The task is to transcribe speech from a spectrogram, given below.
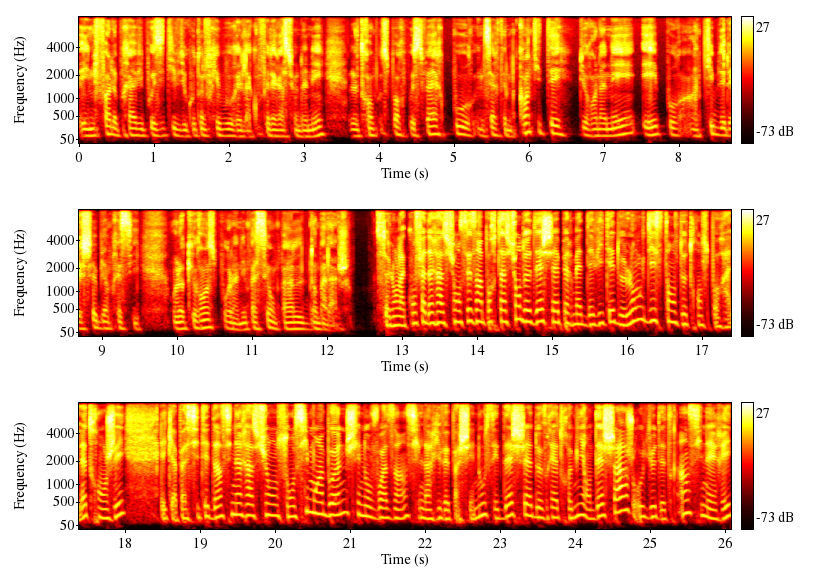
Et une fois le préavis positif du canton de Fribourg et de la Confédération données, le transport peut se faire pour une certaine quantité durant l'année et pour un type de déchet bien précis. En l'occurrence, pour l'année passée, on parle d'emballage. Selon la Confédération, ces importations de déchets permettent d'éviter de longues distances de transport à l'étranger. Les capacités d'incinération sont aussi moins bonnes chez nos voisins. S'ils n'arrivaient pas chez nous, ces déchets devraient être mis en décharge au lieu d'être incinérés.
